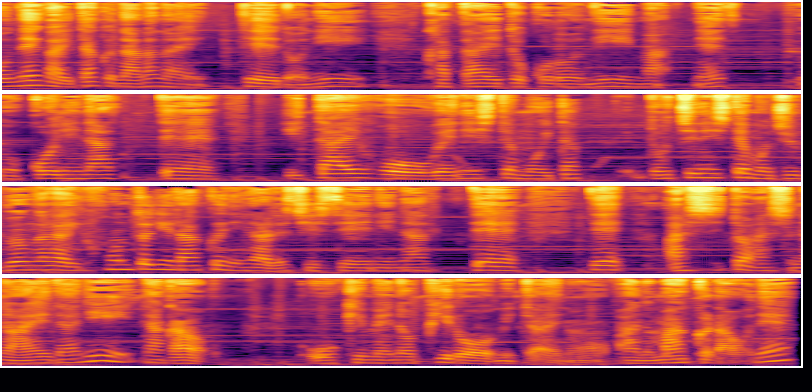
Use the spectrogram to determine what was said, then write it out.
骨が痛くならない程度に硬いところに、まね、横になって痛い方を上にしても痛くどっちにしても自分が本当に楽になる姿勢になってで足と足の間になんか大きめのピローみたいのあの枕をね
